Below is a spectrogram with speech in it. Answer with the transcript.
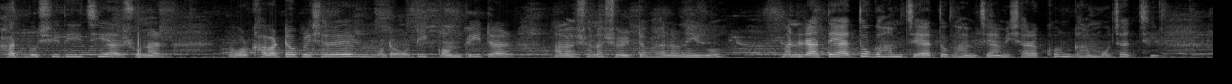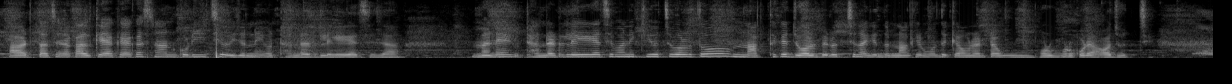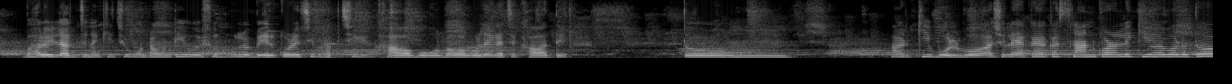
ভাত বসিয়ে দিয়েছি, আর সোনার, ওর খাবারটাও প্রেশারে মোটামুটি কমপ্লিট, আর আমার সোনার শরীরটা ভালো নেই গো। মানে রাতে এত ঘামছে এত ঘামছে, আমি সারাক্ষণ ঘাম মোছাচ্ছি। আর তাছাড়া কালকে একা একা স্নান করিয়েছি, ওই জন্যই ওর ঠান্ডাটা লেগে গেছে যা। মানে ঠান্ডাটা লেগে গেছে মানে কি হচ্ছে বলো তো নাক থেকে জল বেরোচ্ছে না, কিন্তু নাকের মধ্যে কেমন একটা ভোর ভোর করে আওয়াজ হচ্ছে। ভালোই লাগছে না কিছু, মোটামুটি ওষুধগুলো বের করেছি, ভাবছি খাওয়াবো, ওর বাবা বলে গেছে খাওয়াতে। তো আর কি বলব? আসলে একা একা স্নান করালে কি হয় বলো তো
